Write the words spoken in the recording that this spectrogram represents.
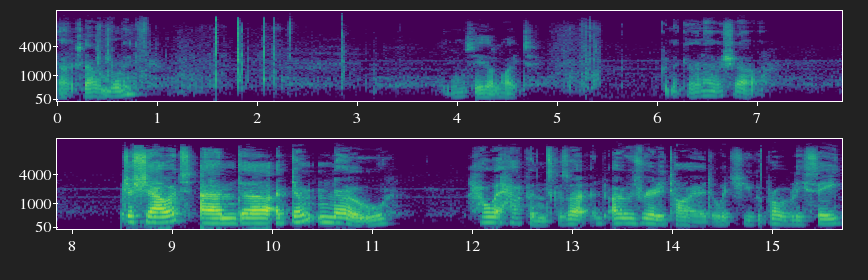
Uh, it's now the morning. You can see the light. I'm gonna go and have a shower. Just showered, and uh, I don't know how it happens because I I was really tired, which you could probably see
